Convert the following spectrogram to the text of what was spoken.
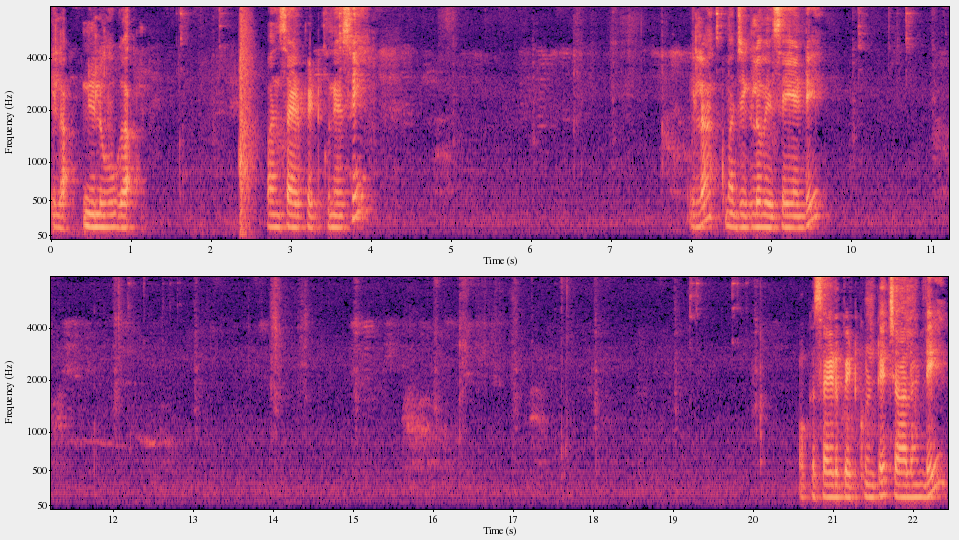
ఇలా నిలువుగా. వన్ సైడ్ పెట్టుకునేసి ఇలా మజ్జిగలో వేసేయండి. ఒక సైడ్ పెట్టుకుంటే చాలండి.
